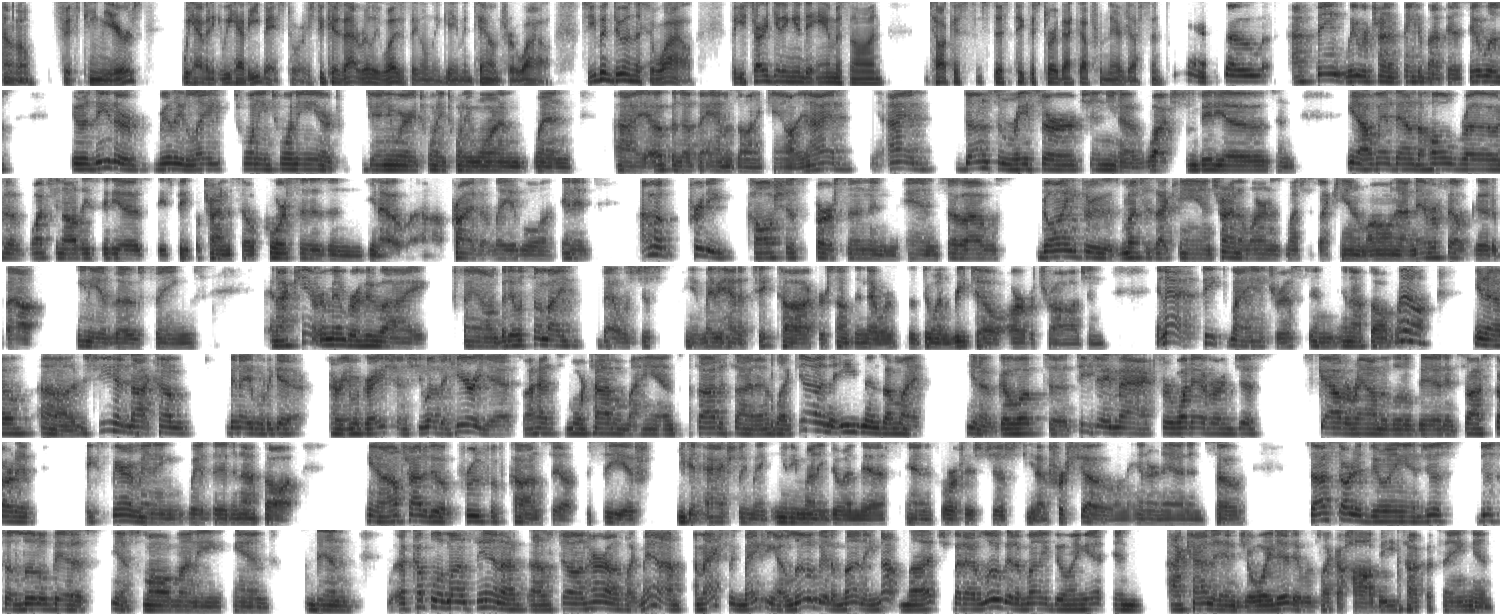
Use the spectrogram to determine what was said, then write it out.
I don't know, fifteen years we have an, we have eBay stories because that really was the only game in town for a while. So you've been doing this a while, but you started getting into Amazon. Talk us, just pick the story back up from there, Justin. Yeah. So I think we were trying to think about this. It was it was either really late 2020 or January 2021 when I opened up an Amazon account, and I had I had done some research and you know watched some videos and you know I went down the whole road of watching all these videos, these people trying to sell courses and you know uh, private label, and it. I'm a pretty cautious person, and and so I was going through as much as I can, trying to learn as much as I can on my own. And I never felt good about any of those things. And I can't remember who I found, but it was somebody that was just, you know, maybe had a TikTok or something that were doing retail arbitrage. And and that piqued my interest. And and I thought, well, you know, uh, she had not come been able to get her immigration. She wasn't here yet, so I had some more time on my hands. So I decided I was like, yeah, in the evenings I might, you know, go up to TJ Maxx or whatever and just scout around a little bit. And so I started experimenting with it and I thought, you know, I'll try to do a proof of concept to see if you can actually make any money doing this and or if it's just, you know, for show on the internet. And so so I started doing it just just a little bit of, you know, small money and then a couple of months in, I, I, was telling her, I was like, man, I'm, I'm actually making a little bit of money, not much, but a little bit of money doing it. And I kind of enjoyed it. It was like a hobby type of thing. And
